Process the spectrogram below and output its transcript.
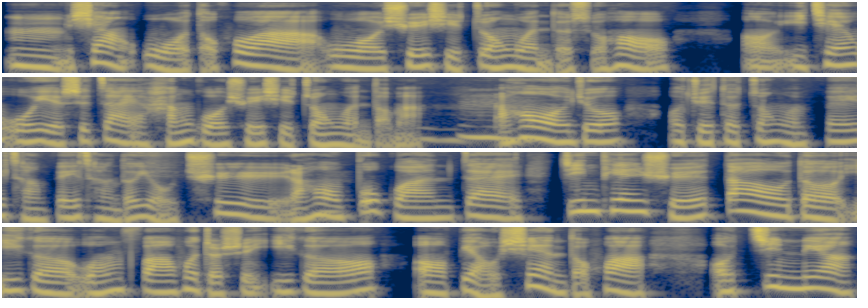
嗯，像我的话，我学习中文的时候，呃，以前我也是在韩国学习中文的嘛，嗯。然后我就我觉得中文非常非常的有趣，然嗯。后不管在今天学到的一个文法或者是一个哦表现的话，我尽量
